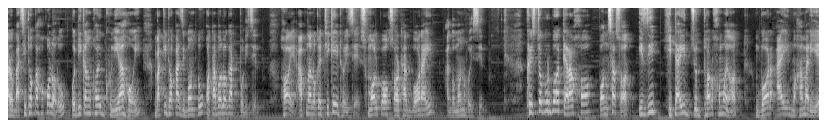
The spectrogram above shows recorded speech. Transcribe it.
আৰু বাচি থকাসকলৰো অধিকাংশই ঘূণীয়া হৈ বাকী থকা জীৱনটো কটাব লগাত পৰিছিল। হয় আপোনালোকে ঠিকেই ধৰিছে স্মল পক্স অৰ্থাৎ বৰ আইৰ আগমন হৈছিল। খ্ৰীষ্টপূৰ্ব তেৰশ পঞ্চাছত ইজিপ্ত হিটাইট যুদ্ধৰ সময়ত বৰ আই মহামাৰীয়ে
